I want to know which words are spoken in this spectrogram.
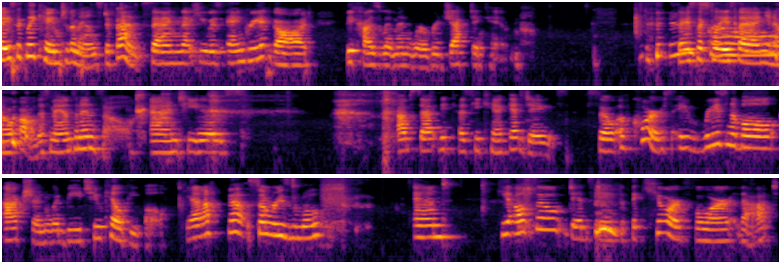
basically came to the man's defense, saying that he was angry at God because women were rejecting him. Basically saying, you know, oh, this man's an incel. And he is upset because he can't get dates. So, of course, a reasonable action would be to kill people. Yeah? Yeah, so reasonable. And he also did state that the cure for that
